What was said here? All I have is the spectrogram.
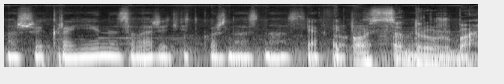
нашої країни залежить від кожного з нас. Як від Ось це дружба.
